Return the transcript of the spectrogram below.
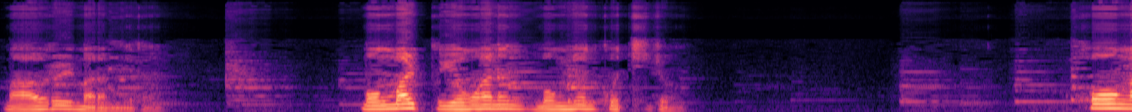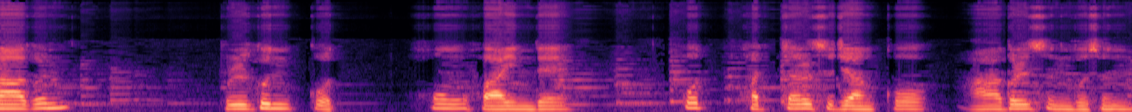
마을을 말합니다. 목말 부용화는 목련꽃이죠. 홍학은 붉은 꽃, 홍화인데 꽃 화자를 쓰지 않고 악을 쓴 것은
